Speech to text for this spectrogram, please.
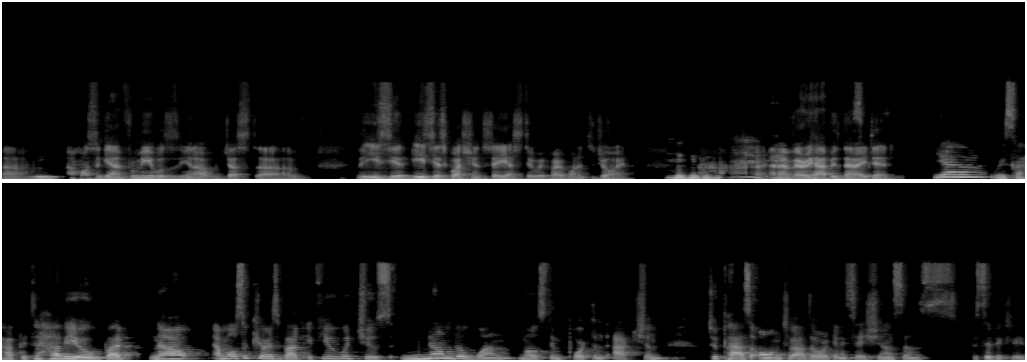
um, mm. and once again for me it was you know just uh, the easiest easiest question to say yes to if i wanted to join uh, and i'm very happy that i did yeah, we're so happy to have you. But now I'm also curious about if you would choose number one most important action to pass on to other organizations and specifically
